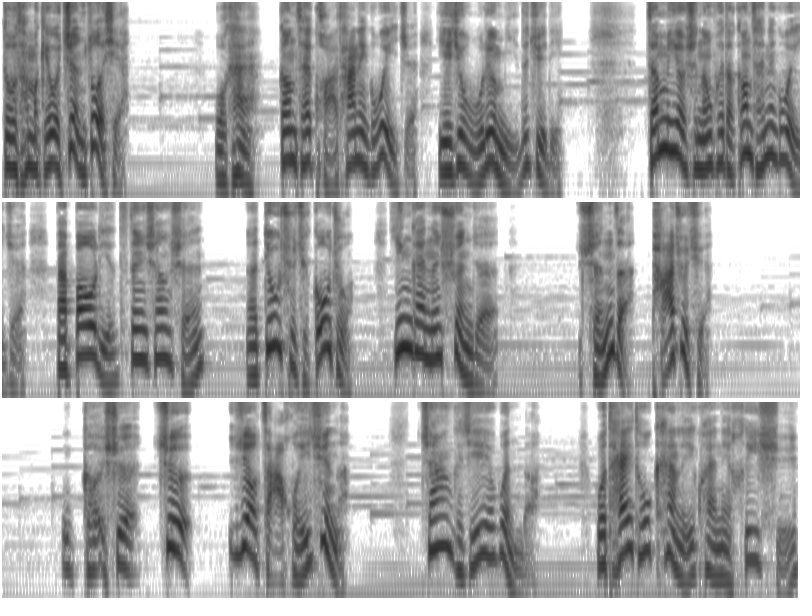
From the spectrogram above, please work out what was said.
都他妈给我振作些！我看刚才垮塌那个位置也就五六米的距离，咱们要是能回到刚才那个位置，把包里的登山绳呃丢出去勾住，应该能顺着绳子。”爬出去，可是这要咋回去呢？张克杰问道。我抬头看了一块那黑石，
